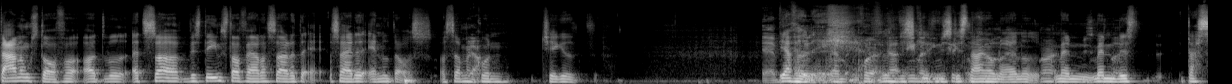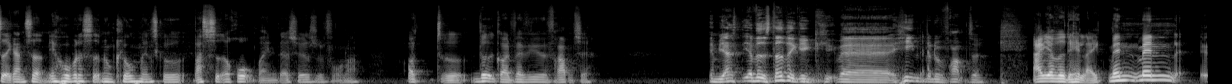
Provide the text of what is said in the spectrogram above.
der er nogle stoffer, og du ved, at så, hvis det ene stof er der, så er det, det- så er det andet der også. Og så har man Ja. kun tjekket Ja, Jeg ved det ikke. Jamen, prøv, Jeg jeg vi skal, vi skal snakke om noget andet. Nej, vi men, men hvis, der sidder garanteret, jeg håber, der sidder nogle kloge mennesker ude, bare sidder og råber ind i deres høretelefoner, og du ved, ved godt, hvad vi vil frem til. Jamen, jeg, jeg ved stadigvæk ikke hvad, helt, hvad du er frem til. Nej, jeg ved det heller ikke. Men, men øh,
